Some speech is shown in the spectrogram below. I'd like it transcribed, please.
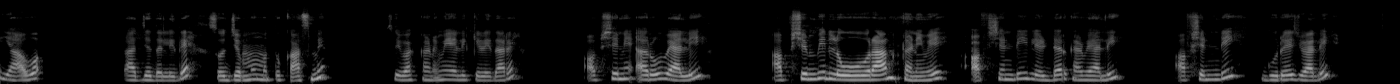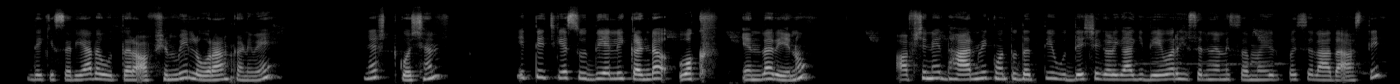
ಯಾವ ರಾಜ್ಯದಲ್ಲಿದೆ? ಸೊ ಜಮ್ಮು ಮತ್ತು ಕಾಶ್ಮೀರ್. ಸೊ ಇವಾಗ ಕಣಿವೆಯಲ್ಲಿ ಕೇಳಿದ್ದಾರೆ. Option A, Aru valley. Option B, Loran ಕಣಿವೆ. Option D, Lidder valley. Option D, Gurez valley. ಇದಕ್ಕೆ ಸರಿಯಾದ ಉತ್ತರ ಆಪ್ಷನ್ ಬಿ, ಲೋರಾನ್ ಕಣಿವೆ. ನೆಕ್ಸ್ಟ್ ಕ್ವಶನ್ ಇತ್ತೀಚೆಗೆ ಸುದ್ದಿಯಲ್ಲಿ ಕಂಡ ವಕ್ಫ್ ಎಂದರೇನು? ಆಪ್ಷನ್ ಎ, ಧಾರ್ಮಿಕ ಮತ್ತು ದತ್ತಿ ಉದ್ದೇಶಗಳಿಗಾಗಿ ದೇವರ ಹೆಸರಿನಲ್ಲಿ ಸಮರ್ಪಿಸಲಾದ ಆಸ್ತಿ.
